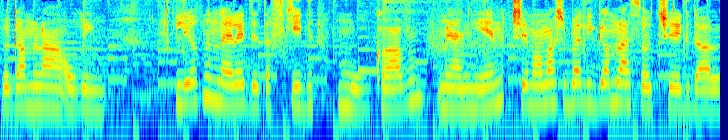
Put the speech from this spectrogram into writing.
וגם להורים. להיות מנהלת זה תפקיד מורכב, מעניין, שממש בא לי גם לעשות שאגדל.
